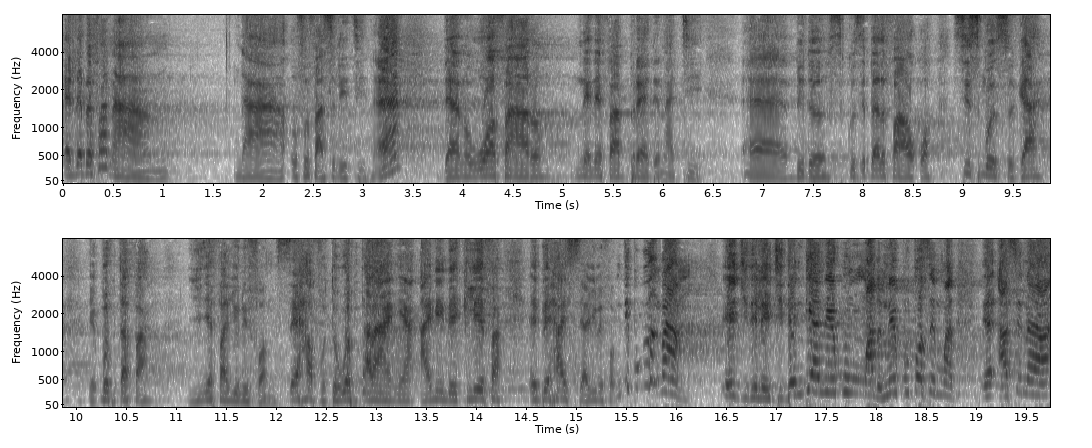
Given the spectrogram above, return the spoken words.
Edebefa na na ofu facility eh? then wụọfa arụ na-enyefa bread na tii eh, bido kụzibelfa akwụkwọ. Six months ga ekpopụtafa yinyefa uniform. See ha foto wepụtara anya? Anyị na-ekili fa. Ebe ha si uniform. Ndị boko haram ejidere ejide ndị a na-egbu mmadụ na-egbutọsị mmadụ. Eh, asị na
